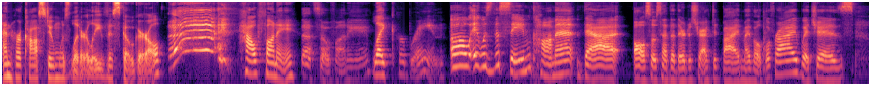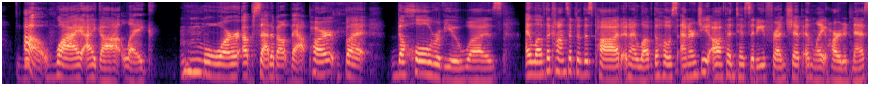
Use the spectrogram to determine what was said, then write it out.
and her costume was literally VSCO Girl. How funny. That's so funny. Like her brain. Oh, it was the same comment that also said that they're distracted by my vocal fry, which is Oh. why I got like more upset about that part. But the whole review was I love the concept of this pod and I love the host's energy, authenticity, friendship, and lightheartedness.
